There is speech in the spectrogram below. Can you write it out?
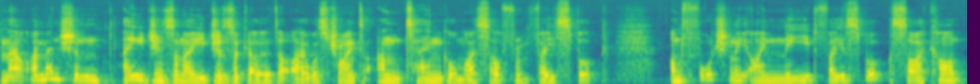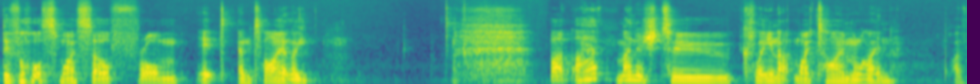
Now, I mentioned ages and ages ago that I was trying to untangle myself from Facebook. Unfortunately, I need Facebook, so I can't divorce myself from it entirely. But I have managed to clean up my timeline. I've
